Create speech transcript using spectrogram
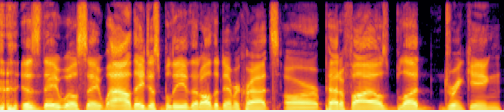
is they will say, "Wow, they just believe that all the Democrats are pedophiles, blood drinking,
